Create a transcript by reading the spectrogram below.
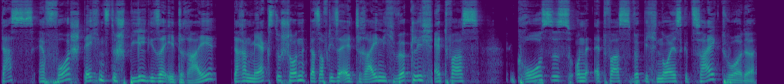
das hervorstechendste Spiel dieser E3. Daran merkst du schon, dass auf dieser E3 nicht wirklich etwas Großes und etwas wirklich Neues gezeigt wurde.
